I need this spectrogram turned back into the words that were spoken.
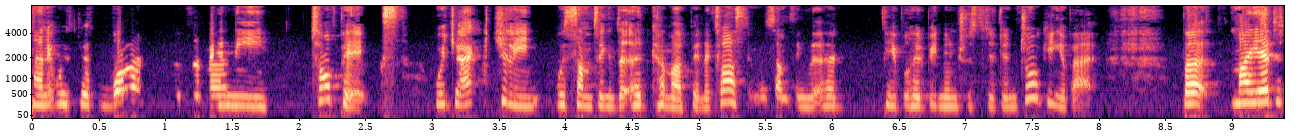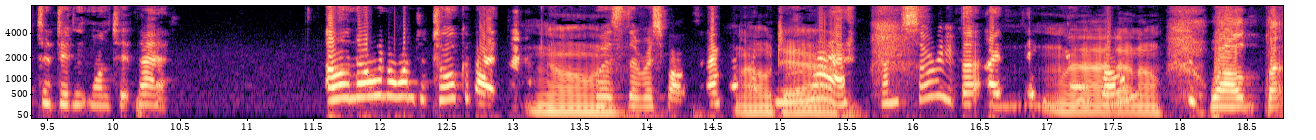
and it was just one of the many topics which actually was something that had come up in a class it was something that had people had been interested in talking about but my editor didn't want it there oh no i don't want to talk about that No. was the response I'm like, Oh, dear. yeah, i'm sorry but i think I wrong. don't know. Well, but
